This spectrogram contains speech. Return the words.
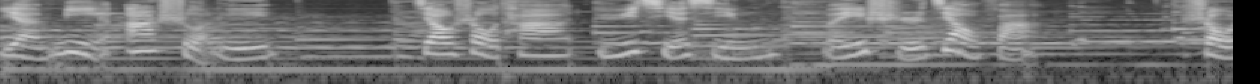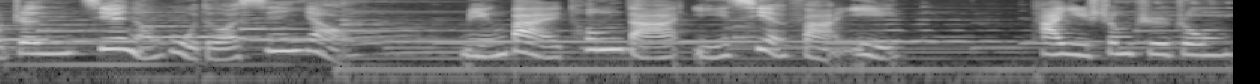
演密阿舍离，教授他于且行为实教法，守真皆能悟得心要，明白通达一切法义。他一生之中。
